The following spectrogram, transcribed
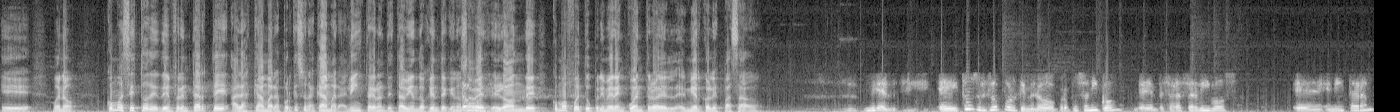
Eh, bueno, ¿cómo es esto de, de enfrentarte a las cámaras? Porque es una cámara, el Instagram te está viendo gente que no sabes de sí. dónde. ¿Cómo fue tu primer encuentro el, el miércoles pasado? Bien, eh, y todo surgió porque me lo propuso Nico, de empezar a hacer vivos eh, en Instagram.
